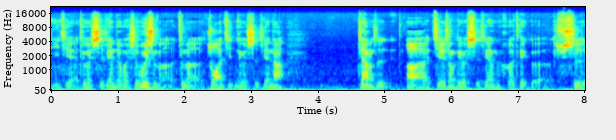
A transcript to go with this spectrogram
理解这个时间这回事，为什么这么抓紧这个时间呢？这样子呃节省这个时间和这个是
